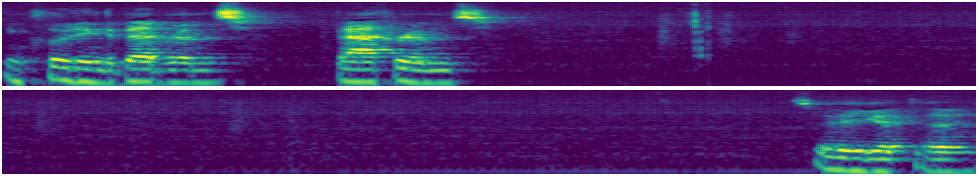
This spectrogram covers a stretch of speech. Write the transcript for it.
including the bedrooms, bathrooms. So you get the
